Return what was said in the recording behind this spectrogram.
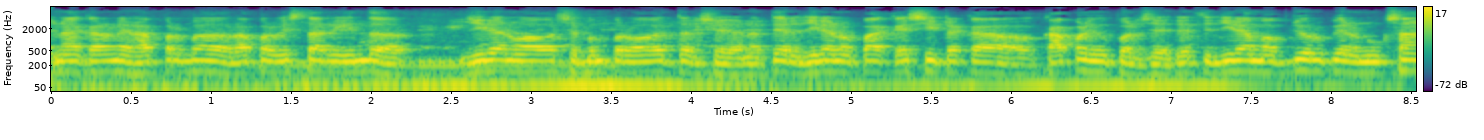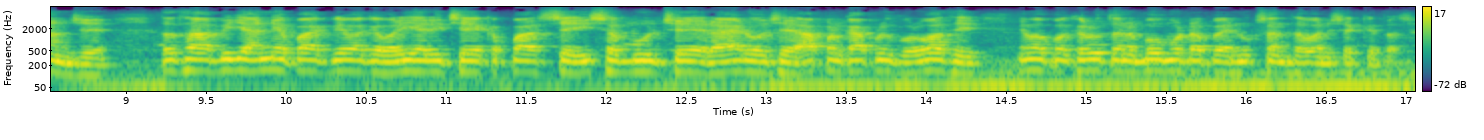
એના કારણે રાપરમાં, રાપર વિસ્તારની અંદર જીરાનું આ વર્ષે બમ્પર વાવેતર છે અને અત્યારે જીરાનો પાક એંસી ટકા કાપણી ઉપર છે. તેથી જીરામાં અબજો રૂપિયાનું નુકસાન છે. તથા બીજા અન્ય પાક જેવા કે વરિયાળી છે, કપાસ છે ઈસબુલ છે, રાયડો છે, આ પણ કાપણી ઉપર હોવાથી એમાં પણ ખેડૂતોને બહુ મોટા પાયે નુકસાન થવાની શક્યતા છે.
